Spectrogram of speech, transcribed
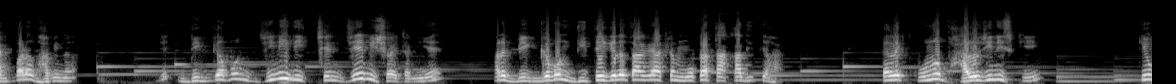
একবারও ভাবি না যে বিজ্ঞাপন যিনি দিচ্ছেন যে বিষয়টা নিয়ে, আরে বিজ্ঞাপন দিতে গেলে তাকে একটা মোটা টাকা দিতে হয়। তাহলে কোনো ভালো জিনিস কি কেউ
